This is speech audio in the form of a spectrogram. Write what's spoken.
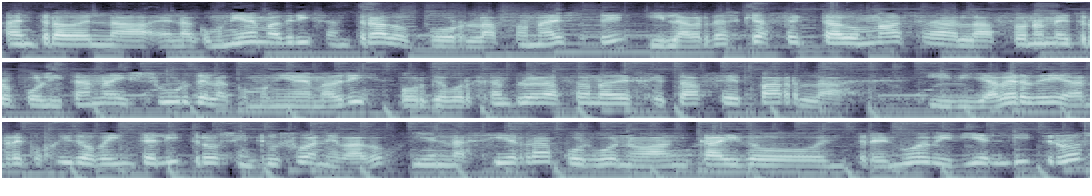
ha entrado en la, en la Comunidad de Madrid, ha entrado por la zona este y la verdad es que ha afectado más a la zona metropolitana y sur de la Comunidad de Madrid, porque por ejemplo en la zona de Getafe, Parla, y Villaverde han recogido 20 litros, incluso ha nevado. Y en la sierra, pues bueno, han caído entre 9 y 10 litros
